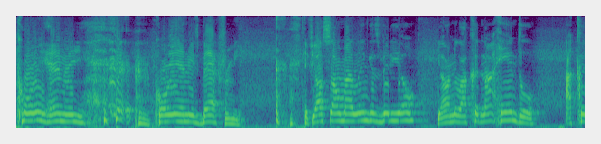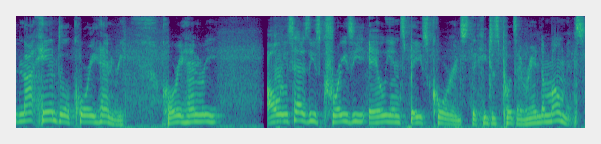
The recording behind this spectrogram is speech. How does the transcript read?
Cory Henry. Cory Henry's back for me. if y'all saw my Lingus video, y'all knew I could not handle I could not handle Cory Henry. Cory Henry always has these crazy alien space chords that he just puts at random moments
